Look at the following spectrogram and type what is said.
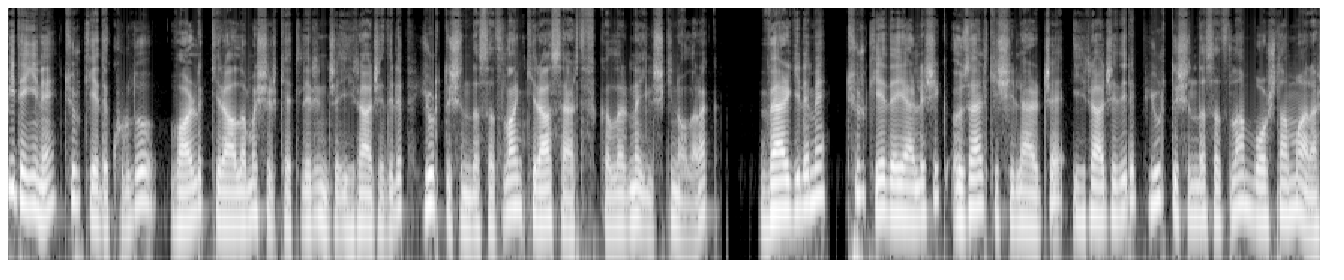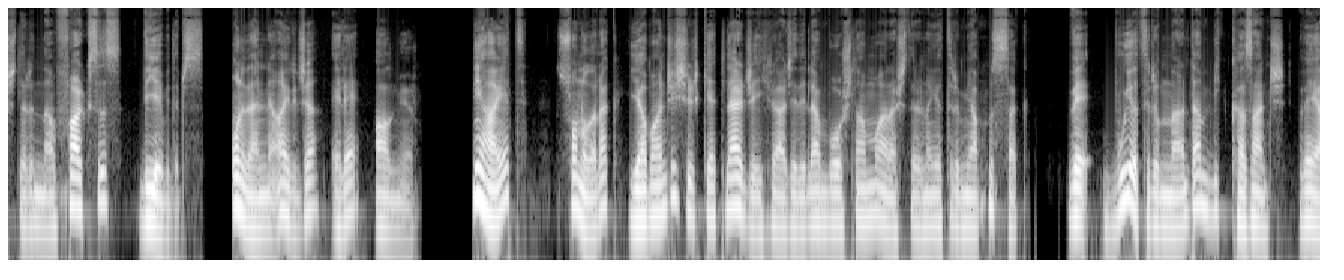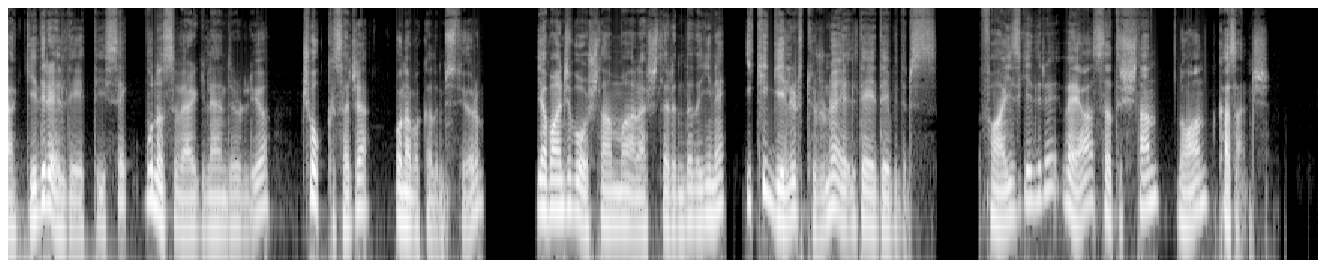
Bir de yine Türkiye'de kurulu varlık kiralama şirketlerince ihraç edilip yurt dışında satılan kira sertifikalarına ilişkin olarak vergileme Türkiye'de yerleşik özel kişilerce ihraç edilip yurt dışında satılan borçlanma araçlarından farksız diyebiliriz. O nedenle ayrıca ele almıyorum. Nihayet son olarak yabancı şirketlerce ihraç edilen borçlanma araçlarına yatırım yapmışsak ve bu yatırımlardan bir kazanç veya gelir elde ettiysek bu nasıl vergilendiriliyor? Çok kısaca ona bakalım istiyorum. Yabancı borçlanma araçlarında da yine iki gelir türünü elde edebiliriz. Faiz geliri veya satıştan doğan kazanç.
